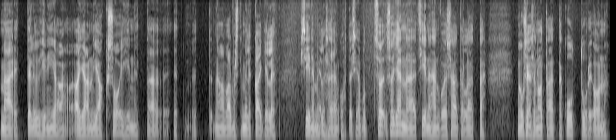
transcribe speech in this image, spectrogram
määrittelyihin ja ajanjaksoihin, että, että, että nämä on varmasti meille kaikille siinä mielessä ajankohtaisia. Mutta se, se on jännää, että siinähän voi ajatella, että me usein sanotaan, että kulttuuri on –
